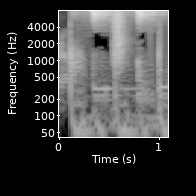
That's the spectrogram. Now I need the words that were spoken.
ですよ。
